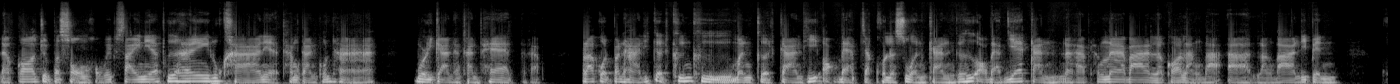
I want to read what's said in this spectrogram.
แล้วก็จุดประสงค์ของเว็บไซต์เนี้ยเพื่อให้ลูกค้าเนี่ยทำการค้นหาบริการทางการแพทย์นะครับ ปรากฏปัญหาที่เกิดขึ้นคือมันเกิดการที่ออกแบบจากคนละส่วนกัน ก็คือออกแบบแยกกันนะครับ ทั้งหน้าบ้านแล้วก็หลังบ้านหลังบ้านที่เป็น โค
